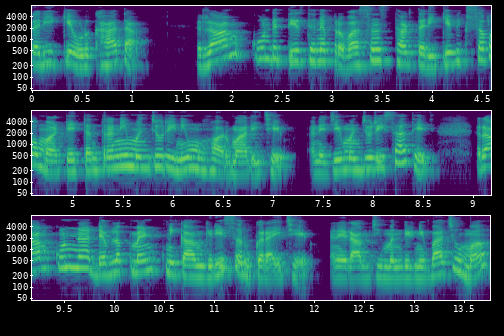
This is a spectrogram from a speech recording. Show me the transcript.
તરીકે ઓળખાતા રામકુંડ તીર્થને પ્રવાસન સ્થળ તરીકે વિકસાવવા માટે તંત્રની મંજૂરીની મુહાર મારી છે. અને જે મંજૂરી સાથે જ રામકુંડના ડેવલપમેન્ટની કામગીરી શરૂ કરાઈ છે. અને રામજી મંદિરની બાજુમાં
